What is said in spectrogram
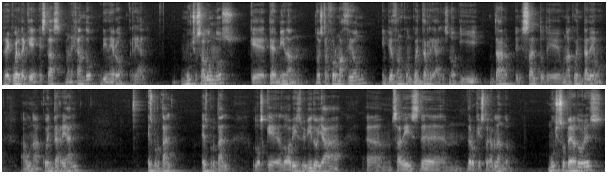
Recuerda que estás manejando dinero real. Muchos alumnos que terminan nuestra formación empiezan con cuentas reales, ¿no? Y dar el salto de una cuenta demo a una cuenta real es brutal, es brutal. Los que lo habéis vivido ya em, sabéis de, lo que estoy hablando. Muchos operadores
